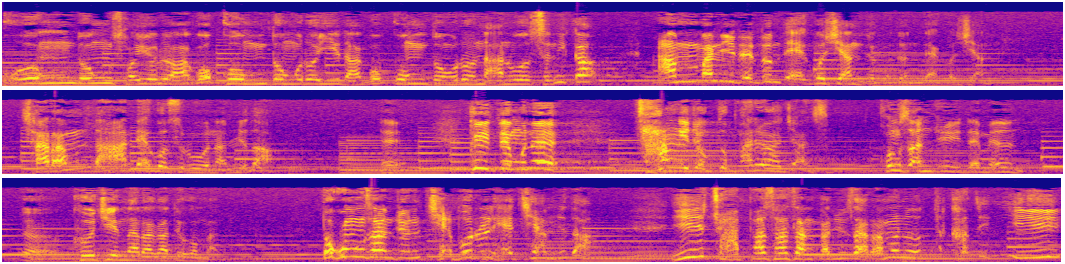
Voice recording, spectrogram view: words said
공동 소유를 하고 공동으로 일하고 공동으로 나누었으니까 암만 일해도 내 것이 안 되거든 내 것이 안 돼. 사람은 다 내 것으로 원합니다. 네. 그렇기 때문에 창의력도 발휘하지 않습니다. 공산주의 되면 어, 거지의 나라가 되고 말입니다. 또 공산주의는 재벌을 해체합니다. 이 좌파 사상 가진 사람은 어떡하지? 이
